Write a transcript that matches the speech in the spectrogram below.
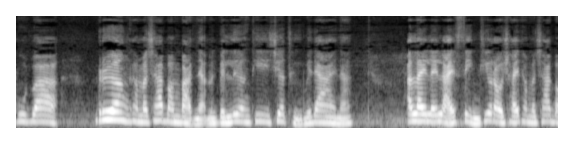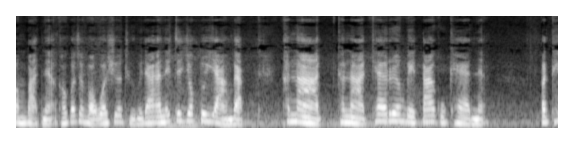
พูดว่าเรื่องธรรมชาติบำบัดเนี่ยมันเป็นเรื่องที่เชื่อถือไม่ได้นะ อะไรหลาย ๆ สิ่งที่เราใช้ธรรมชาติบำบัดเนี่ยเขาก็จะบอกว่าเชื่อถือไม่ได้ อันนี้จะยกตัวอย่างแบบขนาดขนาดแค่เรื่องเบต้ากูแคนเนี่ย ประเท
